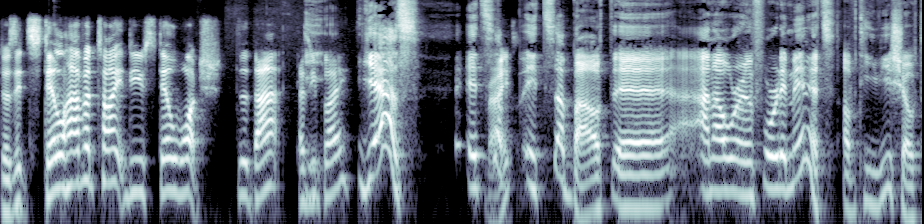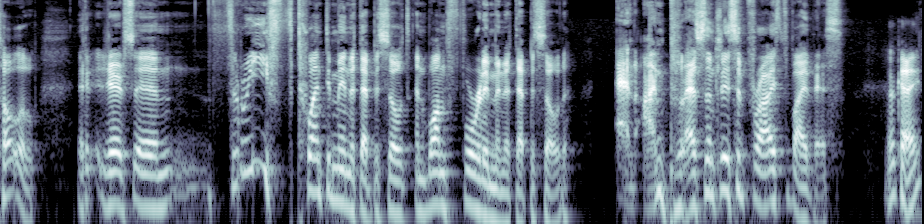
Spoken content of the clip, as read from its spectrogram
Does it still have a tie? Do you still watch that as you play? Yes. It's right? a, it's about uh, an hour and 40 minutes of TV show total. There's um, three 20 minute episodes and one 40 minute episode. And I'm pleasantly surprised by this. Okay.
